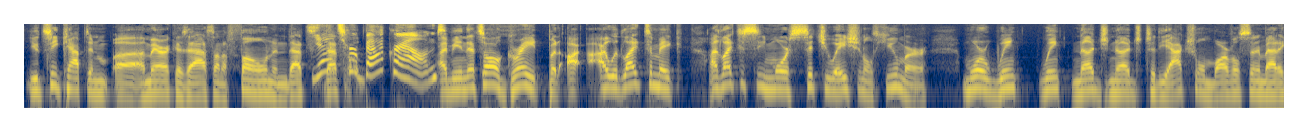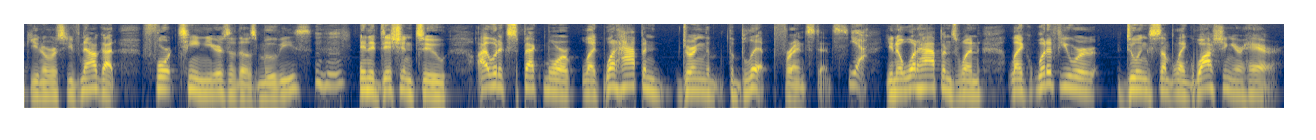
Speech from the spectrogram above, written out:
you'd see Captain uh, America's ass on a phone, and that's Yeah, that's it's her background. I mean, that's all great, but I, I would like to make I'd like to see more situational humor more wink, wink, nudge, nudge to the actual Marvel Cinematic Universe. You've now got 14 years of those movies. In addition to, I would expect more like what happened during the, the blip, for instance. Yeah. You know, what happens when, like, what if you were doing something like washing your hair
